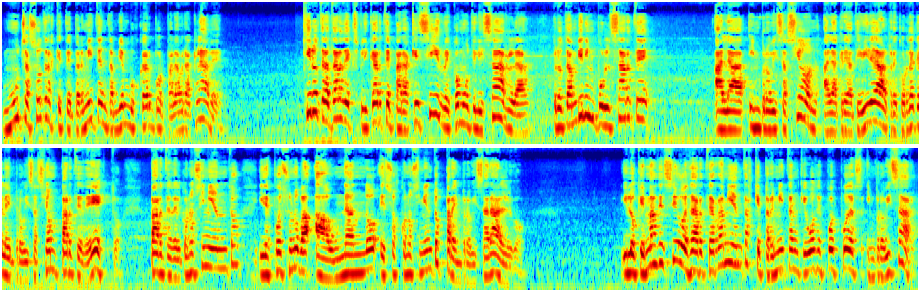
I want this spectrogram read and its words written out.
muchas otras que te permiten también buscar por palabra clave. Quiero tratar de explicarte para qué sirve, cómo utilizarla, pero también impulsarte a la improvisación, a la creatividad. Recordá que la improvisación parte de esto, parte del conocimiento y después uno va aunando esos conocimientos para improvisar algo. Y lo que más deseo es darte herramientas que permitan que vos después puedas improvisar,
